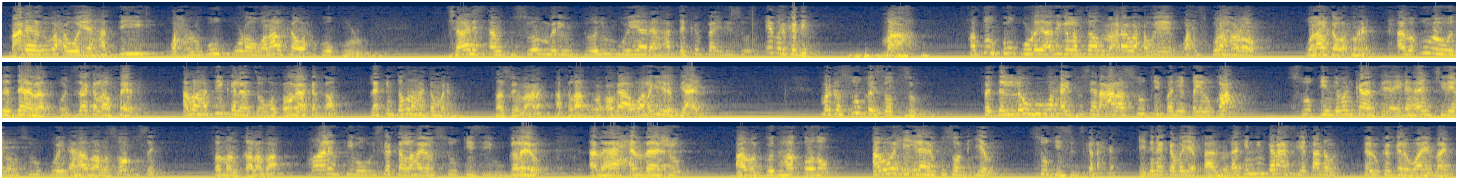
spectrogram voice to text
Macnaheedu waxa weeye haddii wax laguu quuro walaalkaa wax kuu quuro jaanis aan ku soo marin doonin weeyaana hadda ka faaidayso eber ka dhig ma ah hadduu kuu quuray adiga laftaadu macnaha waxa weeye wax iskula hadho walaalkaa wax u reb ama uba wada daaba oo jazaaka allahu khayr ama haddii kaleeto waxoogaa ka qaado. Laakin dabada ha ka marin. Saas wey maanaa akhlaaq waxoogaa waa laga yara fiicay. Marka suuqay soo tusan fadallowhu waxay tuseen calaa suuqi bani qaynuqac suuqii nimankaasi ay lahaan jireen oo suuq weyn ahaabaa la soo tusay. Faman qalaba. Maalintiiba uu iska kalahayoo suuqiisii buu galayo. Ama ha xamaasho ama god ha qodo ama wixii ilaahay ku soo bixiyaba suuqiisibu iska dhex cidina kama yaqaano laakiin nin ganacsi yaqaano meeluu ka gala waayi maayo.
